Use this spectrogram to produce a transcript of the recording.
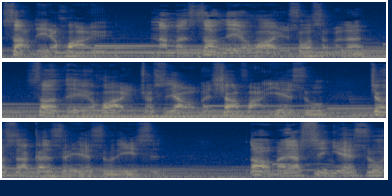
上帝的话语。那么上帝的话语说什么呢？上帝的话语就是要我们效仿耶稣，就是要跟随耶稣的意思。那我们要信耶稣，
